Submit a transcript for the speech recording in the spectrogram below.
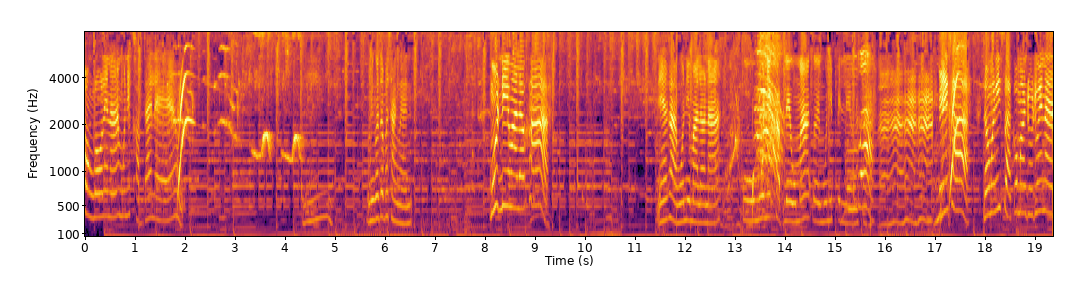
สองโลเลยนะมุนีขับได้แล้วนี่มุนีก็จะไปทางนั้นมุนีมาแล้วค่ะเนี่ยค่ะมูนี่มาแล้วนะโอ้มูนี่ขับเร็วมากเลยมูนี่เป็นเร็วนะคะนี่ค่ะน้องมานิสาก็มาดูด้วยนะ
